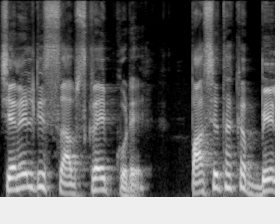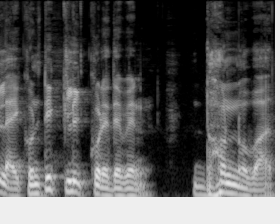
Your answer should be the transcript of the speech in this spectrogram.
চ্যানেলটি সাবস্ক্রাইব করে পাশে থাকা বেল আইকনটি ক্লিক করে দেবেন। ধন্যবাদ।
